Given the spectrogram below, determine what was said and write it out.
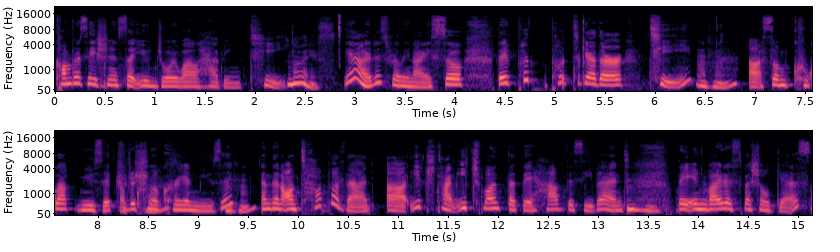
conversations that you enjoy while having tea. Nice. Yeah, it is really nice. So they put put together tea, uh, some kugak music, traditional Korean music, and then on top of that, uh, each time, each month that they have this event, they invite a special guest,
